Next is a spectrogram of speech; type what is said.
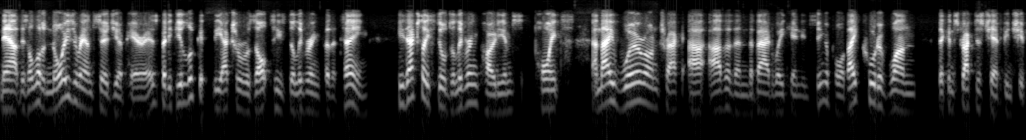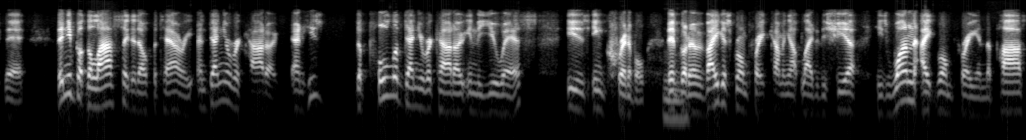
Now, there's a lot of noise around Sergio Perez, but if you look at the actual results he's delivering for the team, he's actually still delivering podiums, points, and they were on track uh, other than the bad weekend in Singapore. They could have won the Constructors' Championship there. Then you've got the last seat at AlphaTauri and Daniel Ricciardo, and his the pull of Daniel Ricciardo in the US is incredible. Mm. They've got a Vegas Grand Prix coming up later this year. He's won eight Grand Prix in the past.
